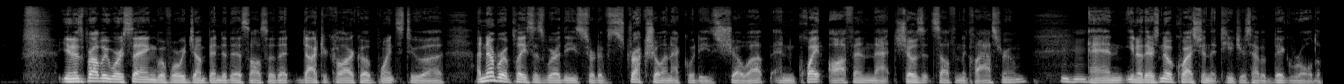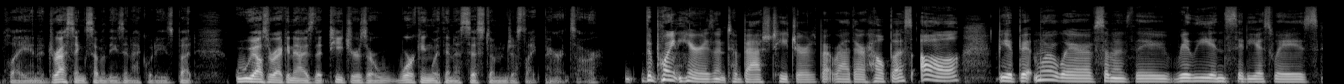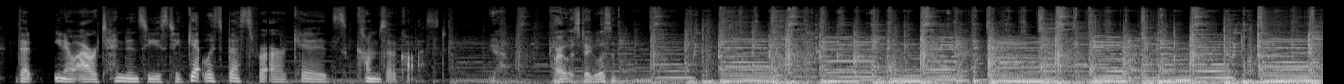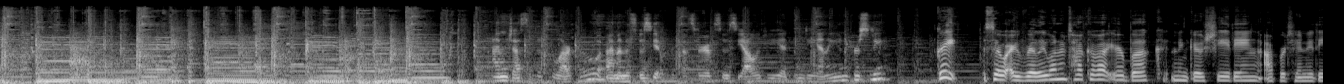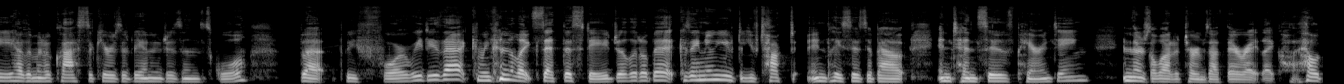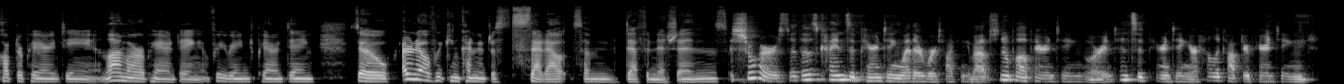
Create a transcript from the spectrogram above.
You know, it's probably worth saying before we jump into this also that Dr. Calarco points to a, a, number of places where these sort of structural inequities show up, and quite often that shows itself in the classroom. Mm-hmm. And, you know, there's no question that teachers have a big role to play in addressing some of these inequities, but we also recognize that teachers are working within a system just like parents are the point here isn't to bash teachers, but rather help us all be a bit more aware of some of the really insidious ways that, you know, our tendencies to get what's best for our kids comes at a cost. Yeah. All right, let's take a listen. I'm Jessica Calarco. I'm an associate professor of sociology at Indiana University. Great. So I really want to talk about your book, Negotiating Opportunity How the Middle Class Secures Advantages in School. But before we do that, can we kind of like set the stage a little bit? Because I know you you've talked in places about intensive parenting, and there's a lot of terms out there, right? Like helicopter parenting and lawnmower parenting and free range parenting. So I don't know if we can kind of just set out some definitions. Sure. So those kinds of parenting, whether we're talking about snowplow parenting or intensive parenting or helicopter parenting,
